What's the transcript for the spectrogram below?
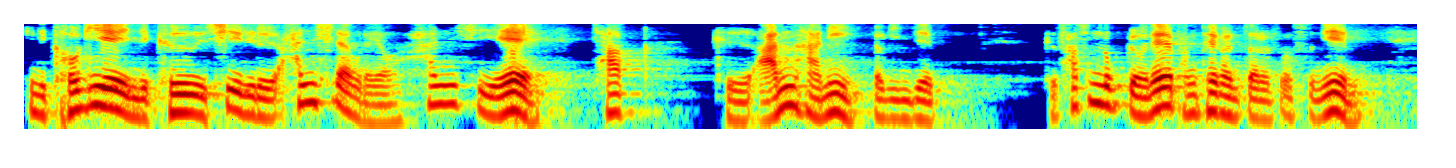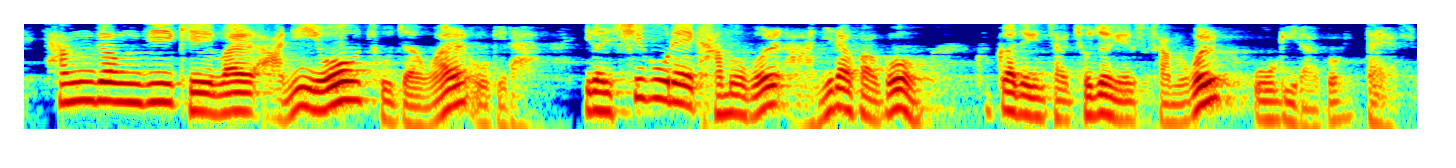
근데 거기에 이제 그 시를 한시라고 그래요. 한시에 작 그 안한이 여기 이제 그 사슴록변에 방패간자를 썼으니 향정지 개발 아니요 조정할 오기라. 이런 시골의 감옥을 아니라고 하고 국가적인 조정에서 감옥을 옥이라고 했다 해야죠.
